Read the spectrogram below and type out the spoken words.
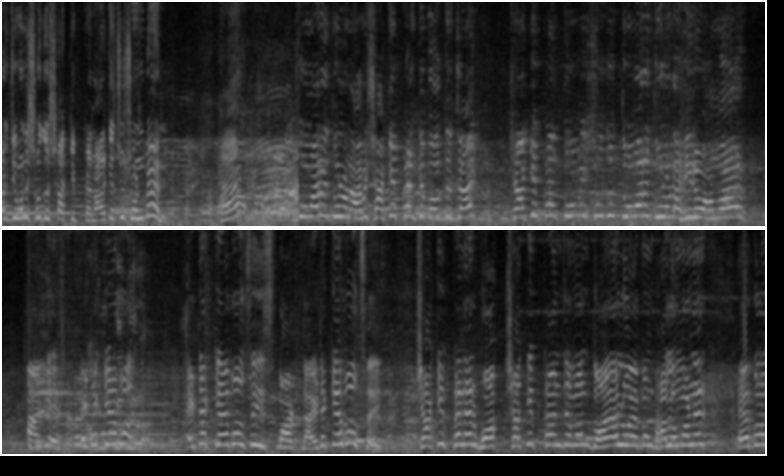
আমার জীবনে শুধু শাকিব খান, আর কিছু শুনবেন? হ্যাঁ? তোমারে তুলনা, আমি শাকিব খানকে বলতে চাই। শাকিব খান, তুমি শুধু তোমারে তুলনা, হিরো আমার। এটা কে বল, এটা কে বলছে স্মার্ট না? এটা কে বলছে? শাকিব খানের ভক্ত শাকিব খান যেমন দয়ালু এবং ভালো মনের, এবং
